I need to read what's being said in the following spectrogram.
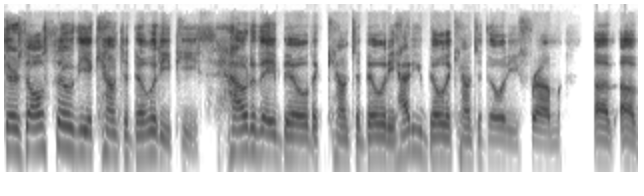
there's also the accountability piece how do they build accountability how do you build accountability from a, a,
